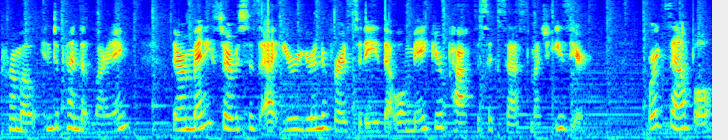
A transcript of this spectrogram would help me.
promote independent learning, there are many services at your university that will make your path to success much easier. For example,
